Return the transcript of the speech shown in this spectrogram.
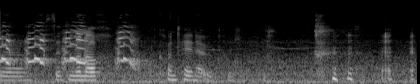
äh, sind nur noch Container übrig.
